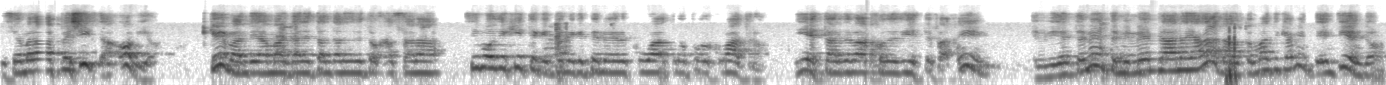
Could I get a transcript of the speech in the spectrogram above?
Y se llama la pellita, obvio. ¿Qué mandé a marcar el de Tojasara? Si vos dijiste que tiene que tener 4 por 4 y estar debajo de 10 tefajim, evidentemente mi melana y alana automáticamente, entiendo.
